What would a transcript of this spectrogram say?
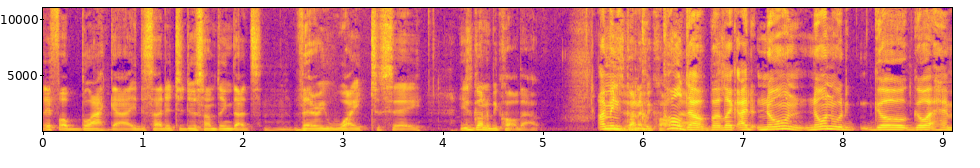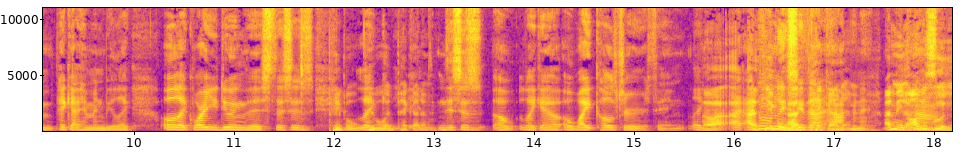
if a black guy decided to do something that's Mm-hmm. very white to say, he's gonna be called out. I mean, He's gonna be c- called out. out, but like I, d- no one, no one would go go at him, pick at him, and be like, "Oh, like why are you doing this? This is People like people would pick at him. This is a, like a, a white culture thing. Like No, I- I, I I don't really see that pick him. happening. I mean, Yeah. obviously, if,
